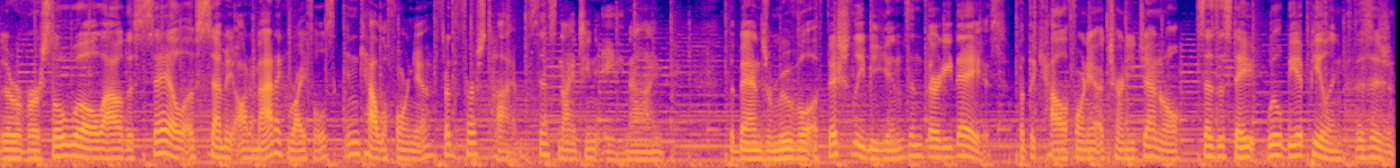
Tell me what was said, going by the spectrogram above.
The reversal will allow the sale of semi automatic rifles in California for the first time since 1989. The ban's removal officially begins in 30 days, but the California Attorney General says the state will be appealing the decision,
